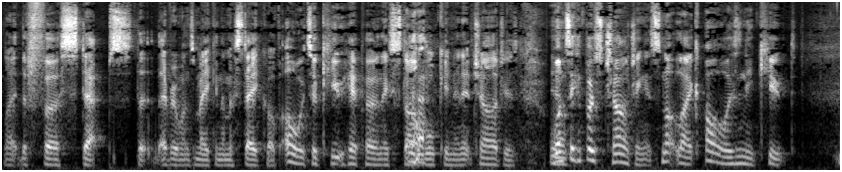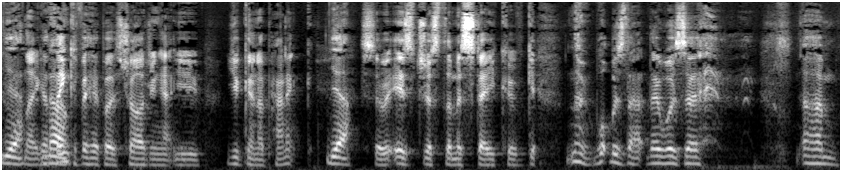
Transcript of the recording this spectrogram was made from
like the first steps that everyone's making the mistake of. Oh, it's a cute hippo, and they start walking and it charges. Once a hippo's charging, it's not like, oh, isn't he cute? Yeah, Like I no. think if a hippo's charging at you, you're gonna panic. Yeah. So it is just the mistake of ge- no. What was that? There was a. um,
